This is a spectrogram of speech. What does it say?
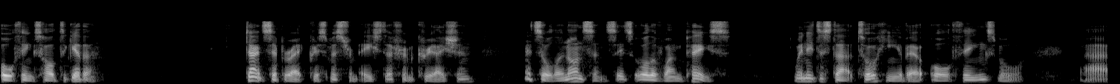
All things hold together. Don't separate Christmas from Easter, from creation. It's all a nonsense. It's all of one piece. We need to start talking about all things more uh,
